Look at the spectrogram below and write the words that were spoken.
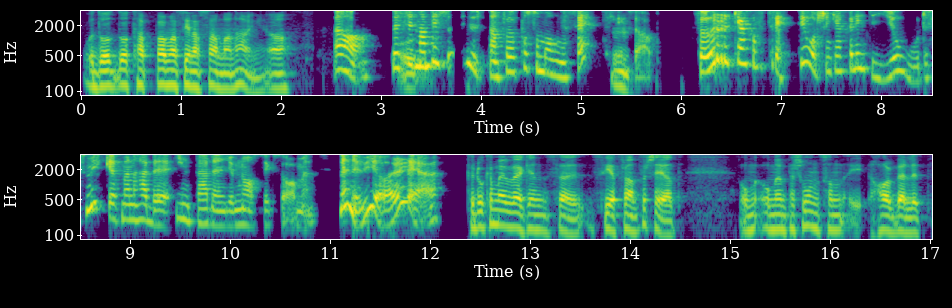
Och då, då tappar man sina sammanhang. Ja, ja precis. Man blir så utanför på så många sätt. Mm. Liksom. Mm. Förr, kanske för 30 år sedan, kanske det inte gjorde så mycket att man hade, inte hade en gymnasieexamen. Men nu gör det det. För då kan man ju verkligen här, se framför sig att om, om, en person som har väldigt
